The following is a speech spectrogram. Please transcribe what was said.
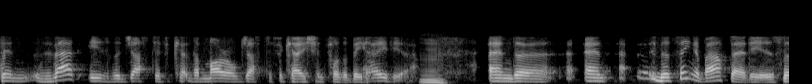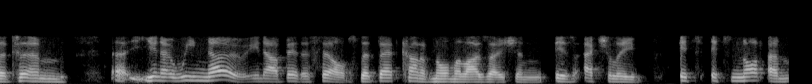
Then that is the justific- the moral justification for the behaviour. Mm. And uh, and the thing about that is that um, uh, you know we know in our better selves that that kind of normalization is actually it's it's not a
